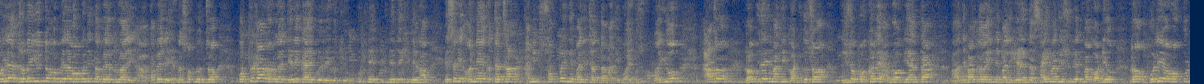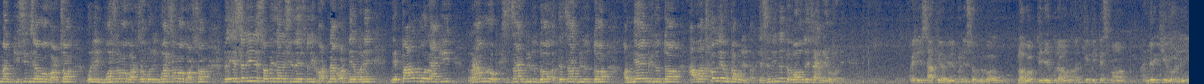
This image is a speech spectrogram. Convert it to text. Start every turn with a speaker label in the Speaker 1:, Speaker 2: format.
Speaker 1: पहिला जनयुद्धको बेलामा पनि तपाईँहरूलाई तपाईँहरूले हेर्न सक्नुहुन्छ पत्रकारहरूलाई धेरै गायब गरिएको थियो। कुट्ने पिट्नेदेखि लिएर यसरी अन्याय अत्याचार हामी सबै नेपाली जनतामाथि भएको छ। र यो आज रविदाईमाथि घटेको छ। हिजो भर्खरै हाम्रो अभियन्ता नेपालका लागि नेपाली ज्ञानन्दा साईमाथि सुर्खेतमा घट्यो र भोलि अब कुलमान घिसिङसँग घट्छ भोलि मसँग घट्छ भोलि उहाँसँग घट्छ र यसरी नै सबैजनासित यसरी घटना घट्ने भने नेपालको लागि राम्रो भ्रष्टाचार विरुद्ध अत्याचार विरुद्ध अन्याय विरुद्ध आवाज कसले उठाउने त? यसरी नै दबाउँदै जाने हो भने।
Speaker 2: अहिले साथीहरूले भनिसक्नुभयो लगभग तिनै कुरा हुन्। अलिकति त्यसमा हामीले के हो भने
